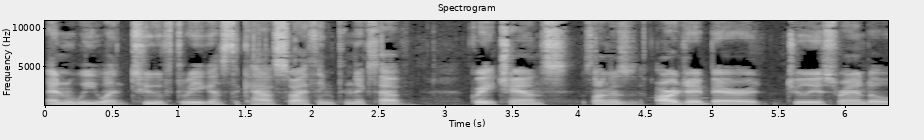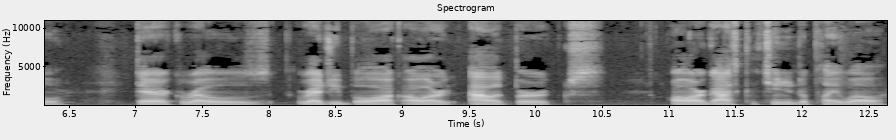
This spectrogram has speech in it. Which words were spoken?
and we went two of three against the Cavs. So I think the Knicks have great chance as long as R.J. Barrett, Julius Randle, Derrick Rose, Reggie Bullock, all our Alec Burks, all our guys continue to play well.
